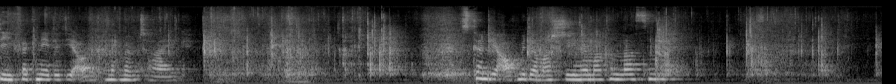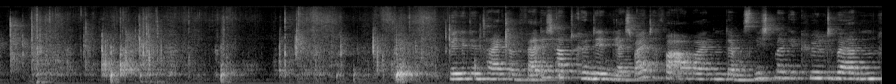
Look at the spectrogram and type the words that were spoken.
die verknetet ihr auch noch mit dem Teig. Das könnt ihr auch mit der Maschine machen lassen. Wenn ihr den Teig dann fertig habt, könnt ihr ihn gleich weiterverarbeiten. Der muss nicht mehr gekühlt werden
